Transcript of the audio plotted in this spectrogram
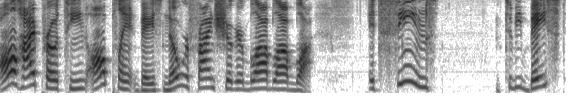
All high protein, all plant based, no refined sugar, blah, blah, blah. It seems to be based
